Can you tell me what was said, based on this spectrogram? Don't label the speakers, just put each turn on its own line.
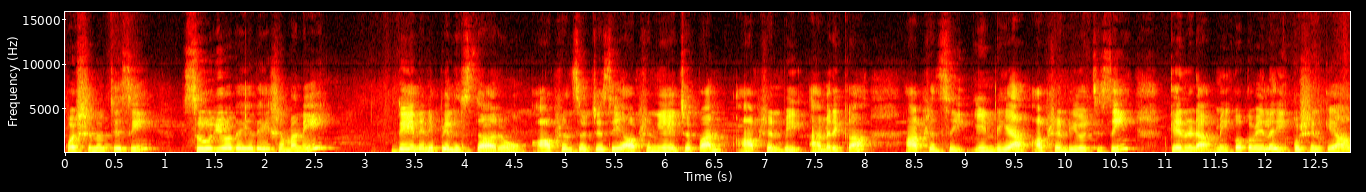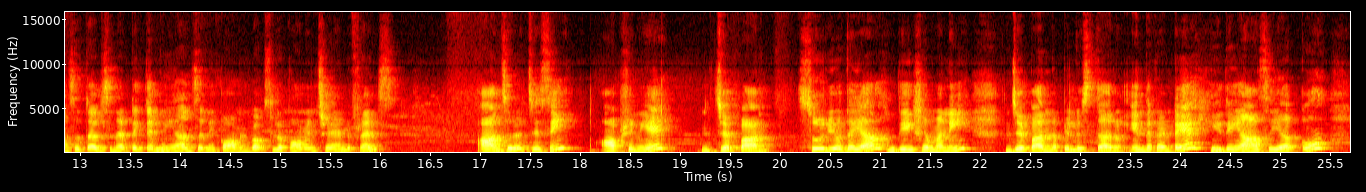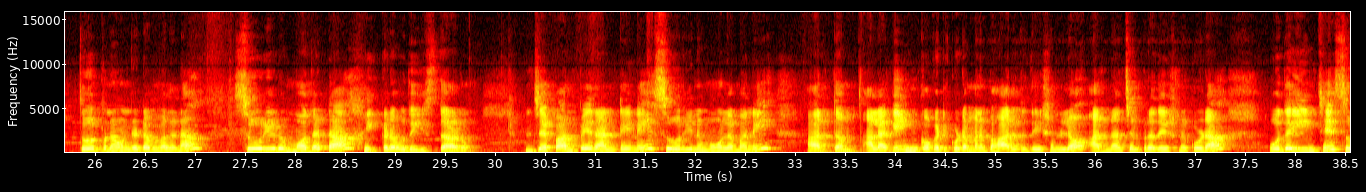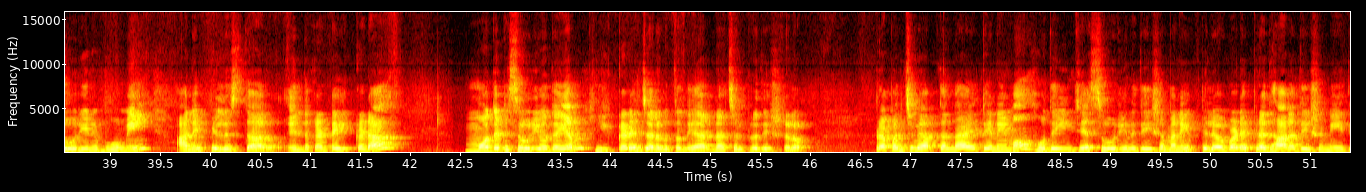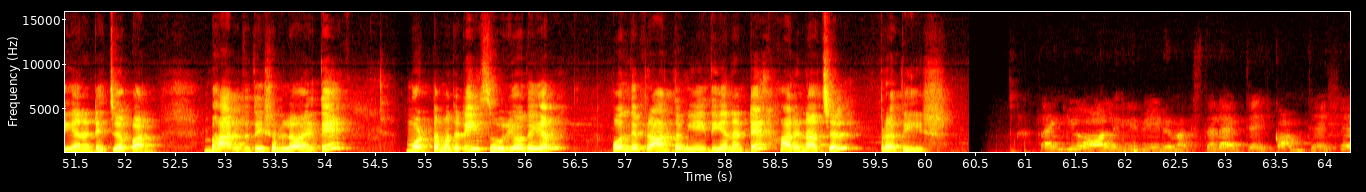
Question వచ్చేసి సూర్యోదయ దేశం అని దేనిని పిలుస్తారు? ఆప్షన్స్ వచ్చేసి option A Japan option B America option C India option D వచ్చేసి కెనడా మీకు ఒకవేళ ఈ క్వశ్చన్కి ఆన్సర్ తెలిసినట్టయితే మీ ఆన్సర్ని కామెంట్ బాక్స్లో కామెంట్ చేయండి ఫ్రెండ్స్ ఆన్సర్ వచ్చేసి ఆప్షన్ ఏ జపాన్ సూర్యోదయ దేశం అని జపాన్ను పిలుస్తారు. ఎందుకంటే ఇది ఆసియాకు తూర్పున ఉండటం వలన సూర్యుడు మొదట ఇక్కడ ఉదయిస్తాడు. జపాన్ పేరు అంటేనే సూర్యుని మూలమని అర్థం. అలాగే ఇంకొకటి కూడా మన భారతదేశంలో అరుణాచల్ ప్రదేశ్ను కూడా ఉదయించే సూర్యుని భూమి అని పిలుస్తారు. ఎందుకంటే ఇక్కడ మొదటి సూర్యోదయం ఇక్కడే జరుగుతుంది అరుణాచల్ ప్రదేశ్లో ప్రపంచవ్యాప్తంగా అయితేనేమో ఉదయించే సూర్యుని దేశం అని పిలువబడే ప్రధాన దేశం ఏది అనంటే జపాన్. భారతదేశంలో అయితే మొట్టమొదటి సూర్యోదయం పొందే ప్రాంతం ఏది అని అంటే Arunachal Pradesh.
Thank you all ఈ వీడియో నచ్చితే లైక్ చేసి కామెంట్ చేసి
